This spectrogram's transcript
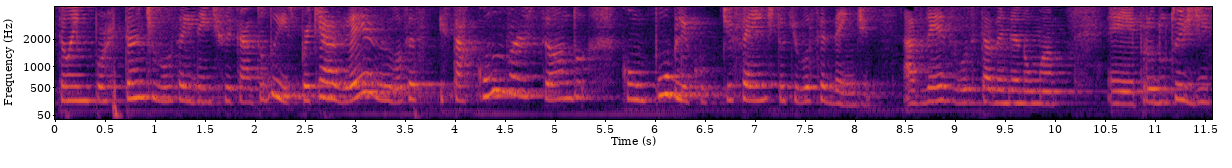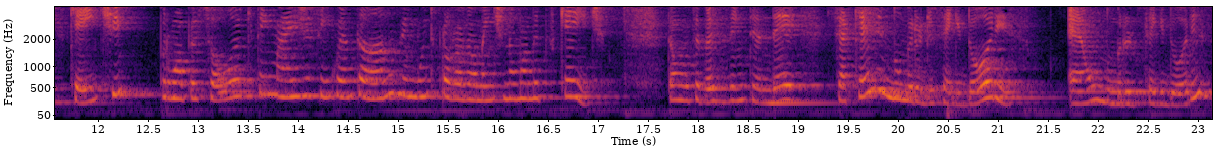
Então é importante você identificar tudo isso, porque às vezes você está conversando com um público diferente do que você vende. Às vezes você está vendendo uma, é, produtos de skate para uma pessoa que tem mais de 50 anos e muito provavelmente não anda de skate. Então você precisa entender se aquele número de seguidores é um número de seguidores,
